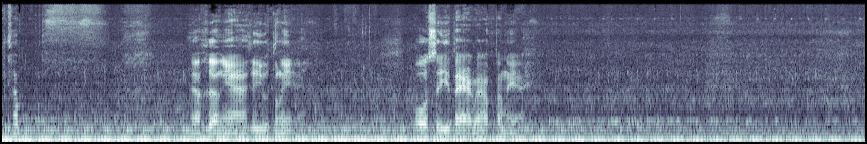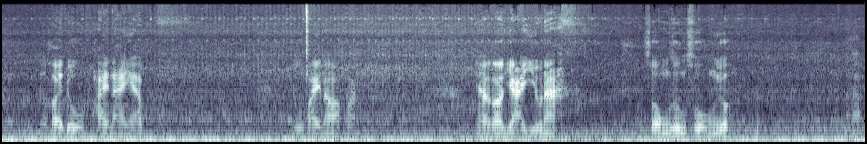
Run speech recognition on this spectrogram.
ตรครับเครื่องแอร์จะอยู่ตรงนี้ โอ้สีแตกแล้วครับตรงนี้ เดี๋ยวค่อยดูภายในครับ ดูภายนอกก่อนเนี่ยก็ใหญ่อยู่นะ ทรงสูงสูงอยู่นะครับ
